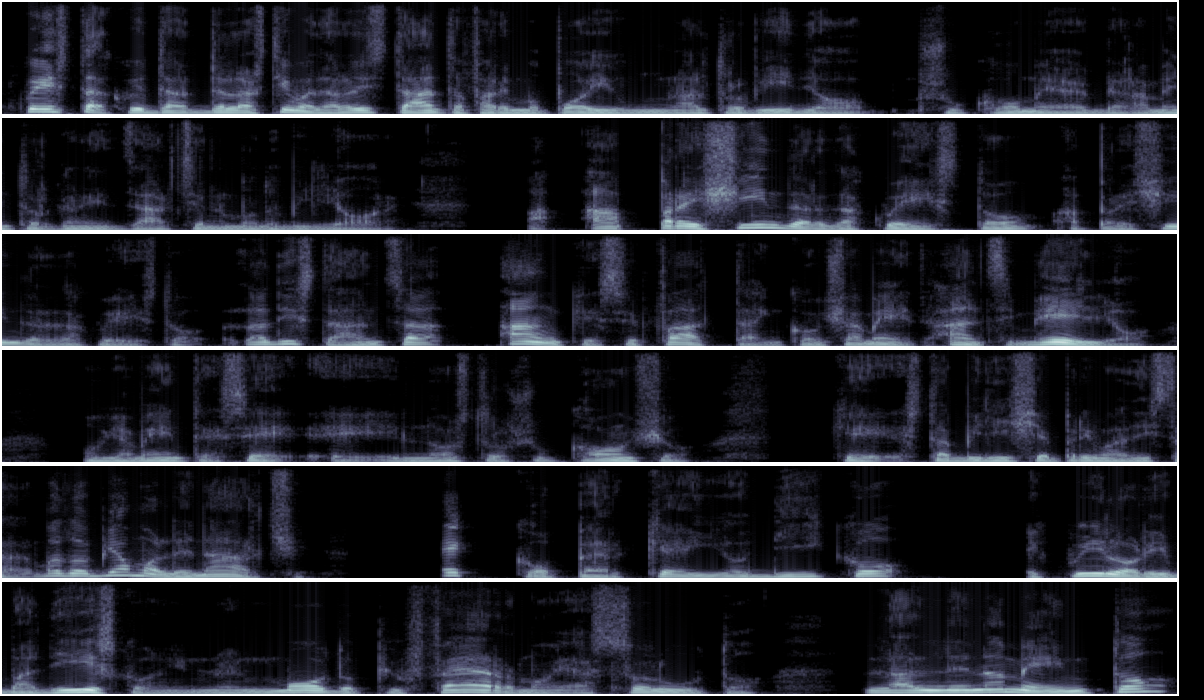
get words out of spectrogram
Questa della stima della distanza faremo poi un altro video su come veramente organizzarci nel modo migliore. Ma a prescindere da questo, a prescindere da questo, la distanza, anche se fatta inconsciamente, anzi meglio, ovviamente se è il nostro subconscio che stabilisce prima distanza, ma dobbiamo allenarci. Ecco perché io dico, e qui lo ribadisco nel modo più fermo e assoluto, l'allenamento,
